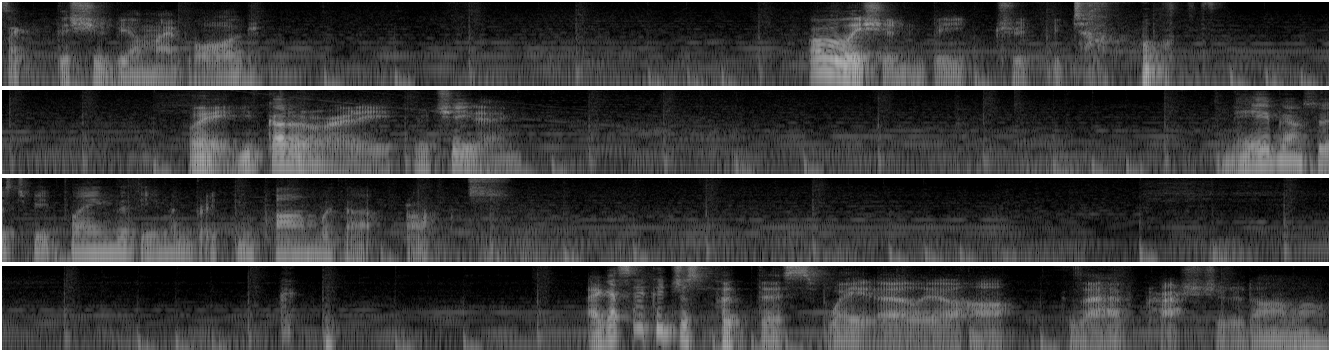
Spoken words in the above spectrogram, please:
It's like, this should be on my board. Probably shouldn't be, truth be told. Wait, you've got it already. You're cheating. Maybe I'm supposed to be playing the Demon Breaking Palm without rocks. I guess I could just put this way earlier, huh? Because I have Crash Citta-Dharma.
